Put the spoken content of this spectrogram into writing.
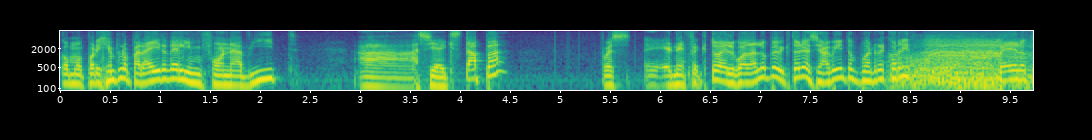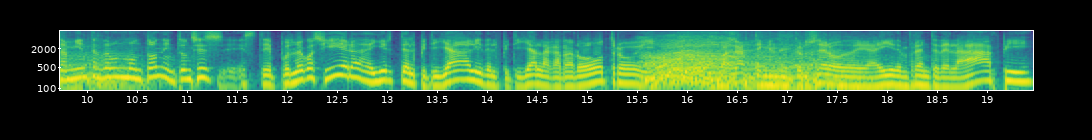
como por ejemplo para ir del Infonavit hacia Ixtapa, pues en efecto el Guadalupe Victoria se avienta un buen recorrido. Pero también tardaba un montón, entonces, este, pues luego sí era irte al Pitillal y del Pitillal agarrar otro y bajarte en el crucero de ahí de enfrente de la API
